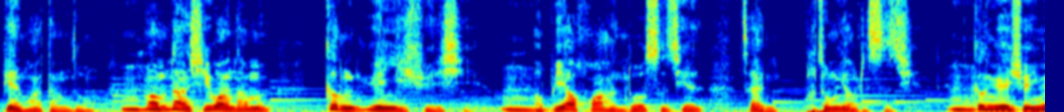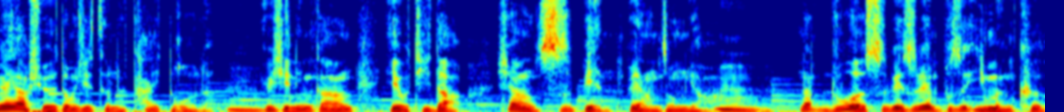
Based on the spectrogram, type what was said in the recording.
变化当中。嗯。那我们当然希望他们更愿意学习，嗯，而不要花很多时间在不重要的事情。嗯更愿意学，因为要学的东西真的太多了。嗯，尤其您刚刚也有提到，像思辨非常重要啊。嗯，那如果思辨，思辨不是一门课，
